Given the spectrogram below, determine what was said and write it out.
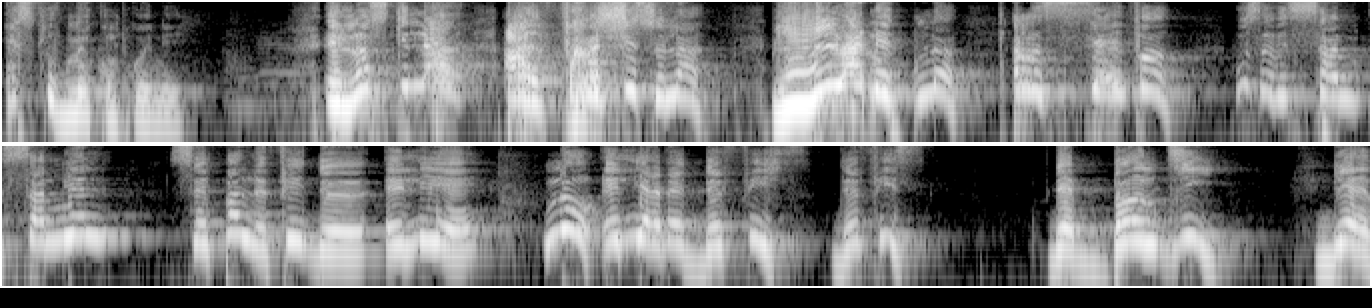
Est-ce que vous me comprenez? Et lorsqu'il a, franchi cela, là maintenant, en servant, vous savez, Samuel, ce n'est pas le fils d'Élie. Hein? Non, Élie avait deux fils, deux fils, des bandits, des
